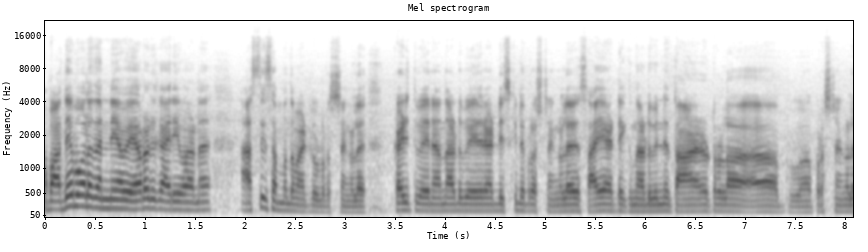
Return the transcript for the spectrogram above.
അപ്പോൾ അതേപോലെ തന്നെ വേറൊരു കാര്യമാണ് അസ്ഥി സംബന്ധമായിട്ടുള്ള പ്രശ്നങ്ങൾ കഴുത്ത് വേദന നടുവേദന ഡിസ്കിന്റെ പ്രശ്നങ്ങൾ സയാട്ടിക് നടുവിന് താഴോട്ടുള്ള പ്രശ്നങ്ങൾ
